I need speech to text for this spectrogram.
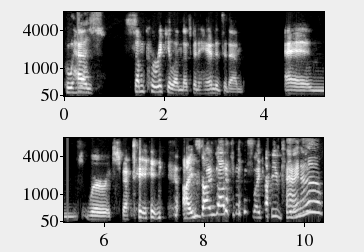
who has yes. some curriculum that's been handed to them and we're expecting Einstein's out of this. Like, are you kidding? I know.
